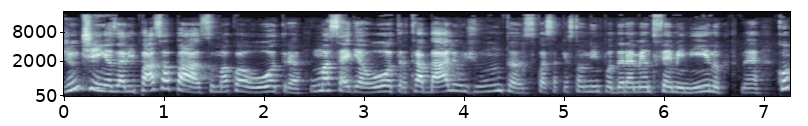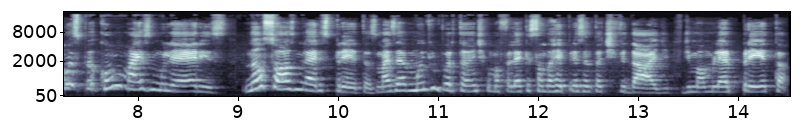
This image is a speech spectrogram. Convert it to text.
Juntinhas ali, passo a passo, uma com a outra, uma segue a outra, trabalham juntas com essa questão do empoderamento feminino, né? Como, as, como mais mulheres não só as mulheres pretas, mas é muito importante, como eu falei, a questão da representatividade de uma mulher preta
